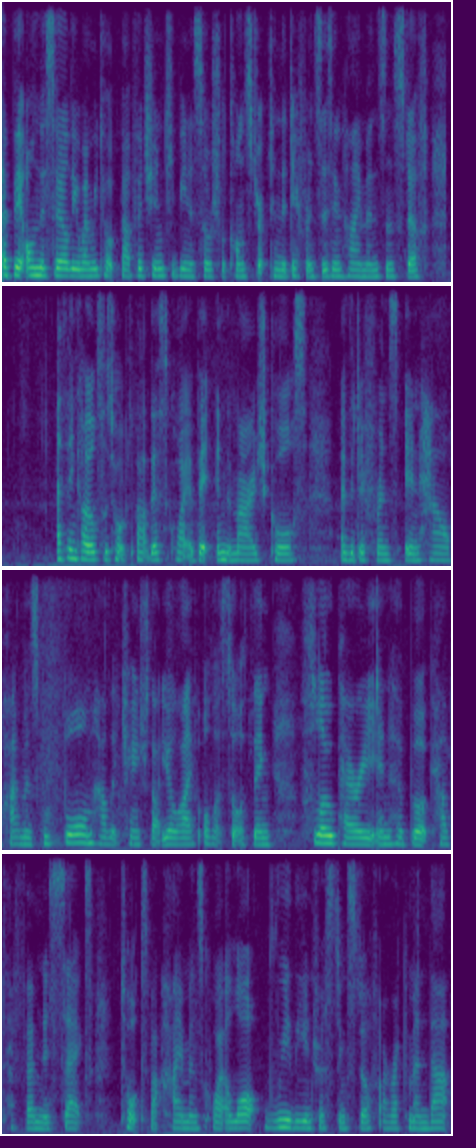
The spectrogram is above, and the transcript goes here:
a bit on this earlier when we talked about virginity being a social construct and the differences in hymens and stuff. I think I also talked about this quite a bit in the marriage course and the difference in how hymens can form, how they change throughout your life, all that sort of thing. Flo Perry, in her book How to Have Feminist Sex, talks about hymens quite a lot. Really interesting stuff. I recommend that.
